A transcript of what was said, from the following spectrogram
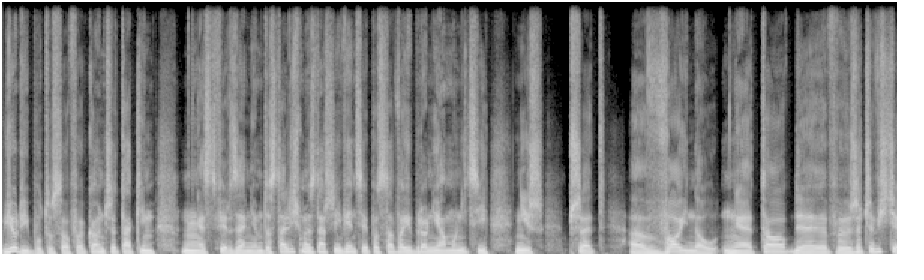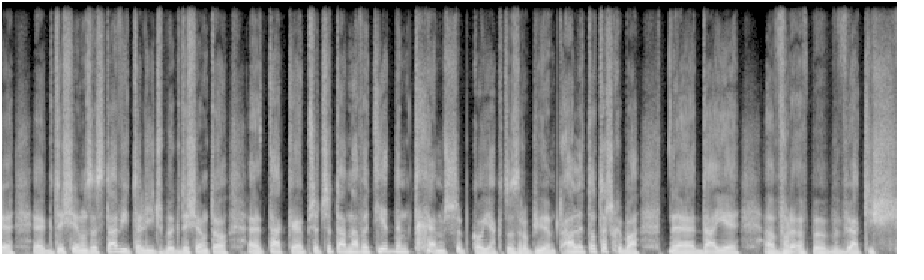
Juri Butusow kończy takim stwierdzeniem. Dostaliśmy znacznie więcej podstawowej broni i amunicji niż przed wojną. To rzeczywiście, gdy się zestawi te liczby, gdy się to tak przeczyta nawet jednym tchem szybko, jak to zrobiłem, ale to też chyba daje jakieś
